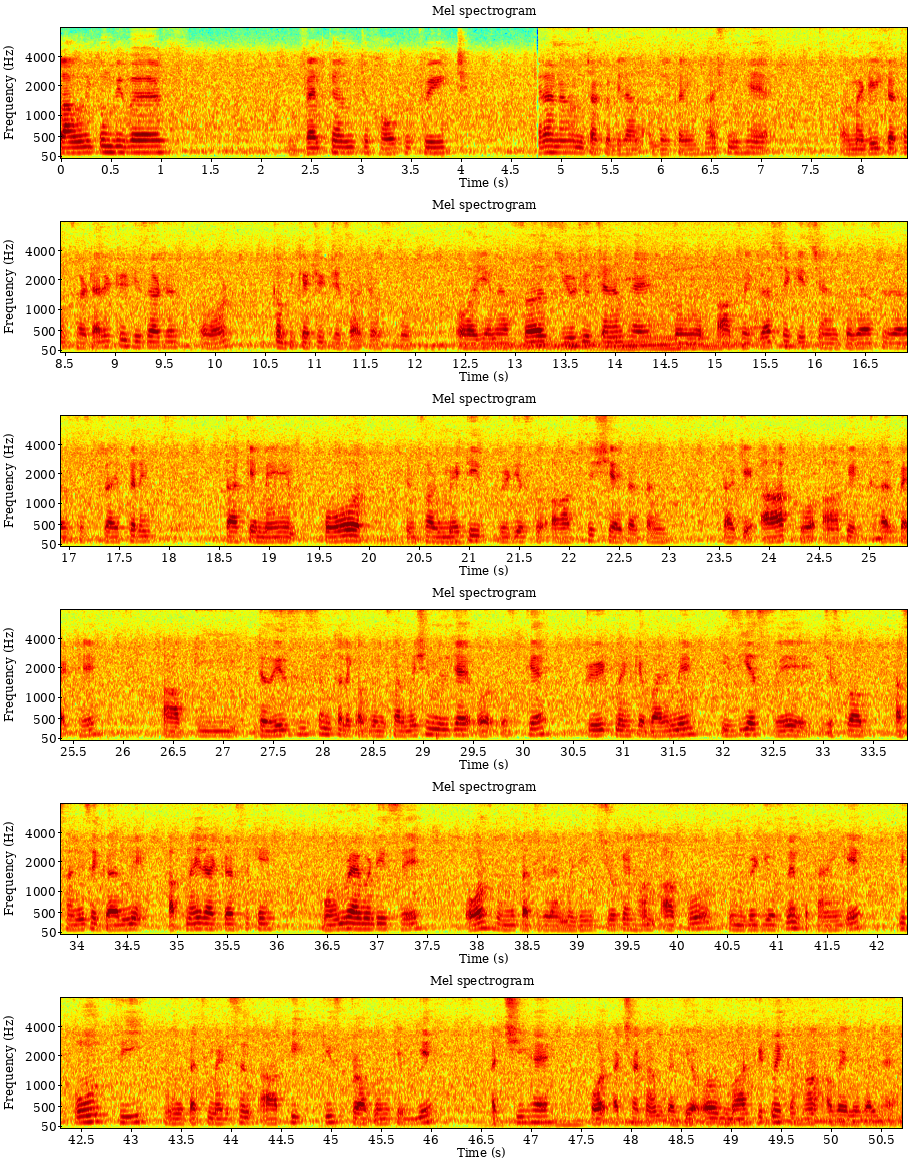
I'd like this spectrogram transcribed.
السلام علیکم viewer welcome to how to treat. میرا نام ڈاکٹر بلال عبدالکریم ہاشمی ہے اور میں ڈیل کرتا ہوں فرٹیلیٹی ڈیزارڈرز اور کمپلیکیٹڈ ڈیزارڈرز کو۔ اور یہ میرا فرسٹ یوٹیوب چینل ہے، تو آپ سے ریکویسٹ ہے کہ اس چینل کو زیادہ سے زیادہ سبسکرائب کریں تاکہ میں اور انفارمیٹیو ویڈیوز کو آپ سے شیئر کرتا ہوں، تاکہ آپ کو آپ کے گھر بیٹھے آپ کی ڈیزیز سے متعلق آپ کو انفارمیشن مل جائے اور اس کے ٹریٹمنٹ کے بارے میں ایزیسٹ وے جس کو آپ آسانی سے گھر میں اپنا علاج کر سکیں ہوم ریمیڈیز سے اور ہومیوپیتھک ریمیڈیز جو کہ ہم آپ کو ان ویڈیوز میں بتائیں گے کہ کون سی ہومیوپیتھک میڈیسن آپ کی کس پرابلم کے لیے اچھی ہے اور اچھا کام کرتی ہے اور مارکیٹ میں کہاں اویلیبل ہے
